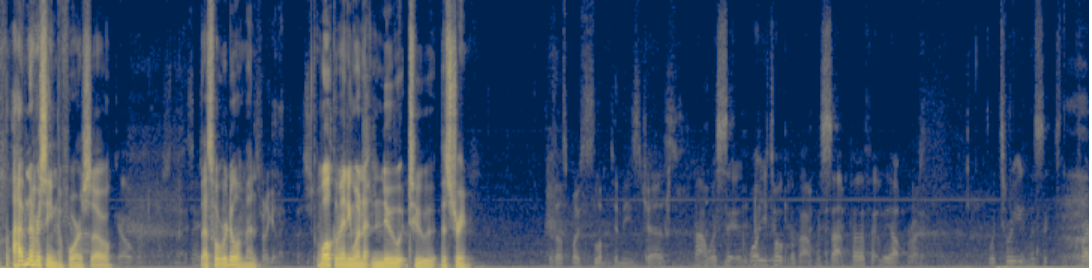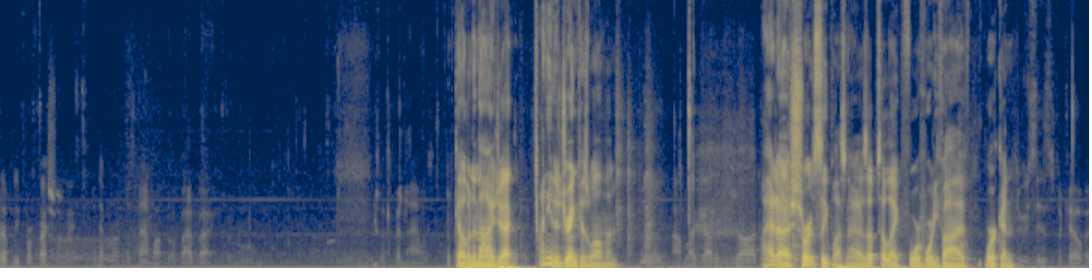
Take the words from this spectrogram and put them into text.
I've never seen before, so that's what we're doing, man. Welcome anyone new to the stream. Kelvin in the hijack. I need a drink as well, man. I had a short sleep last night. I was up till like 4:45 working. Deuces for Kelvin.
